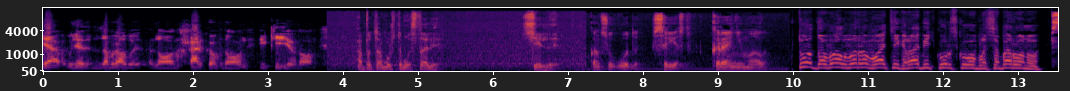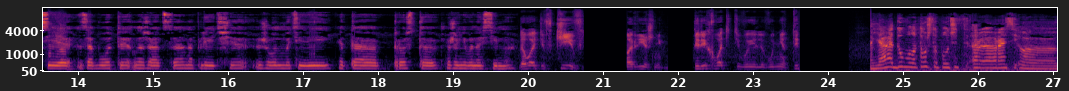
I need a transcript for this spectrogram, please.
я уже забрал бы Дон, Харьков Дон и Киев Дон. а потому что мы стали сильны. К концу года средств крайне мало. Кто давал воровать и грабить Курскую область, оборону? Все заботы ложатся на плечи жен, матерей. Это просто уже невыносимо. Давайте в Киев, орешник. Перехватите вы или вы нет. Ты Я думала о том, что получить э, Росси- э,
